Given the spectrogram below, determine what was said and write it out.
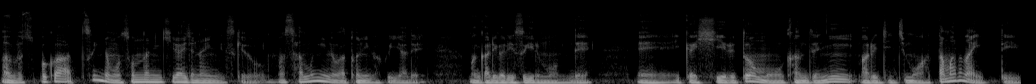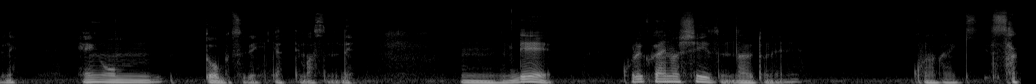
まあ、僕は暑いのもそんなに嫌いじゃないんですけど、まあ、寒いのがとにかく嫌で、まあ、ガリガリすぎるもんで、えー、一回冷えるともう完全に丸一日もう温まらないっていうね変温動物でやってますんで。うん。でこれくらいのシーズンになるとねこうなんかね殺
